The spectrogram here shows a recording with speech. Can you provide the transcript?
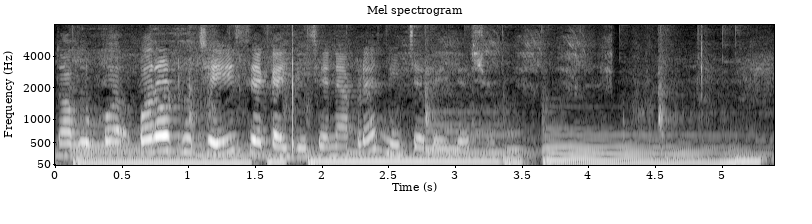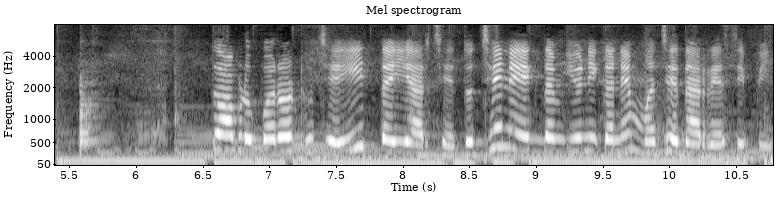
તો આપણું પરોઠું છે એ શેકાઈ ગયું છે, એને આપણે નીચે લઈ લેશું. તો આપણું પરોઠું છે એ તૈયાર છે. તો છે ને એકદમ યુનિક અને મજેદાર રેસીપી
